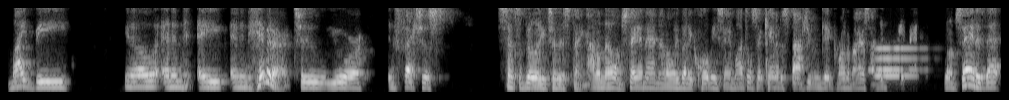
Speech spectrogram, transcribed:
might be you know an a an inhibitor to your infectious sensibility to this thing. I don't know. I'm saying that. Not only anybody quote me saying Montel said cannabis stops you from getting coronavirus. I didn't. What I'm saying is that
